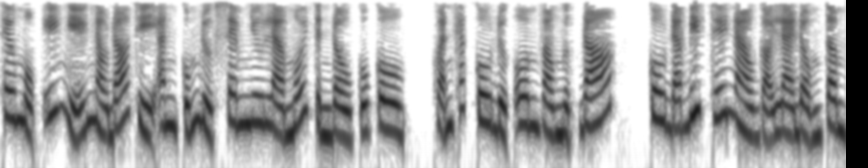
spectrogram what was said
theo một ý nghĩa nào đó thì anh cũng được xem như là mối tình đầu của cô, khoảnh khắc cô được ôm vào ngực đó, cô đã biết thế nào gọi là động tâm,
